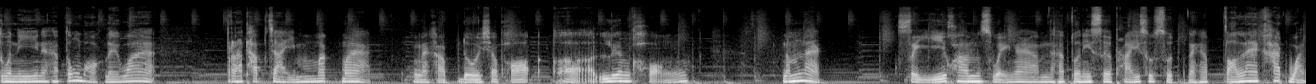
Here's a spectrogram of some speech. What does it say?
ตัวนี้นะครับต้องบอกเลยว่าประทับใจมากๆนะครับ โดยเฉพาะเอ่อเรื่องของน้ำหนักสีความสวยงามนะครับ ตัวนี้เซอร์ไพรส์สุดๆนะครับ ตอนแรกคาดหวัง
